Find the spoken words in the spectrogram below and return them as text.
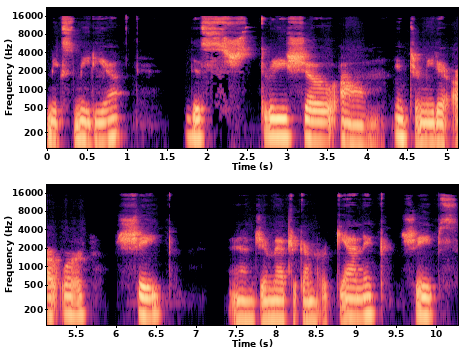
mixed media. This three show um, intermediate artwork, shape, and geometric and organic shapes,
